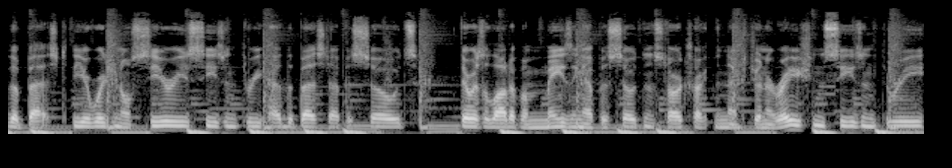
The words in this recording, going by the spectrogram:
the best. The original series, season 3, had the best episodes. There was a lot of amazing episodes in Star Trek The Next Generation, season 3.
